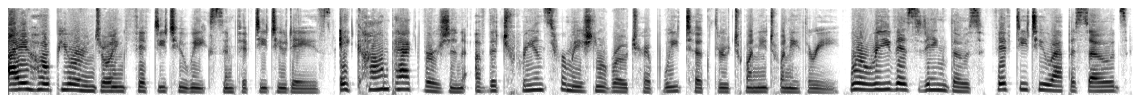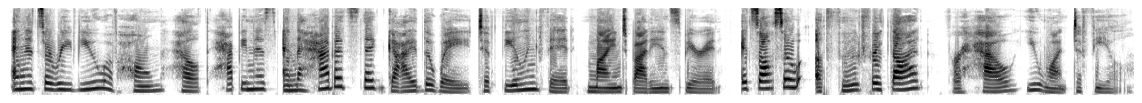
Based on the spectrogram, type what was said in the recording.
I hope you are enjoying 52 Weeks in 52 Days, a compact version of the transformational road trip we took through 2023. We're revisiting those 52 episodes, and it's a review of home, health, happiness, and the habits that guide the way to feeling fit, mind, body, and spirit. It's also a food for thought for how you want to feel.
